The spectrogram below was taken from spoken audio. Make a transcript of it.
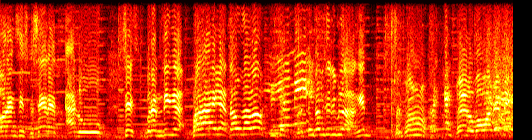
orang sis keseret. Aduh, sis berhenti nggak? Bahaya tahu nggak lo? Iya sis, berhenti nggak bisa dibilangin. Eh, lo bawa deh nih.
